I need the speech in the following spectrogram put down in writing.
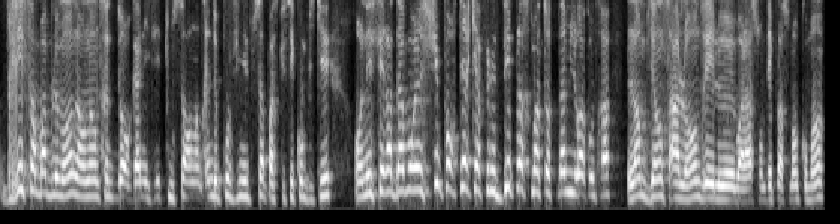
vraisemblablement, là, on est en train d'organiser tout ça, on est en train de peaufiner tout ça parce que c'est compliqué. On essaiera d'avoir un supporter qui a fait le déplacement à Tottenham. Il racontera l'ambiance à Londres et voilà, son déplacement, comment,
